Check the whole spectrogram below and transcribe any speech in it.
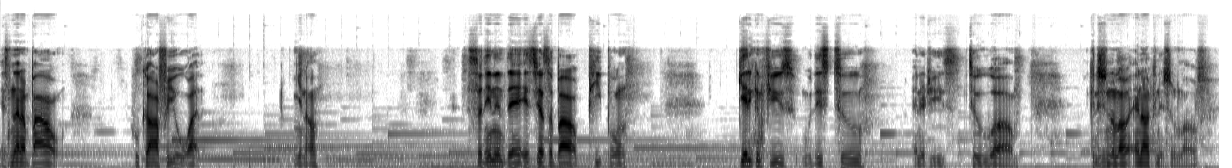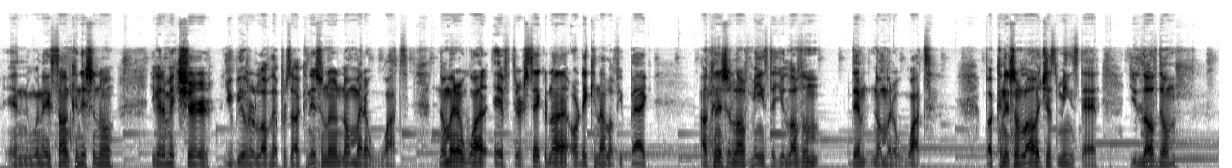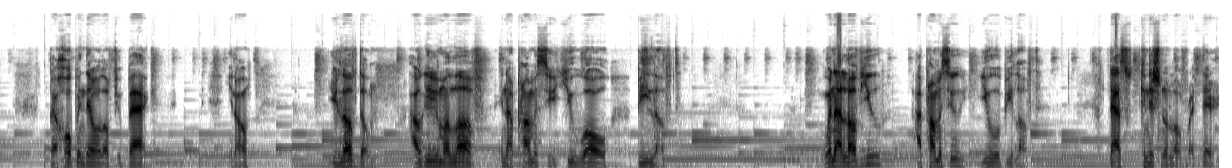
it's not about who can offer you what. You know? So at the end of the day, it's just about people getting confused with these two energies, two um, conditional love and unconditional love. And when it's unconditional, you gotta make sure you be able to love that person unconditional no matter what. No matter what, if they're sick or not, or they cannot love you back. Unconditional love means that you love them them no matter what. But conditional love just means that you love them by hoping they will love you back. You know? You love them. I'll give you my love and I promise you, you will be loved. When I love you, I promise you, you will be loved. That's conditional love right there.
